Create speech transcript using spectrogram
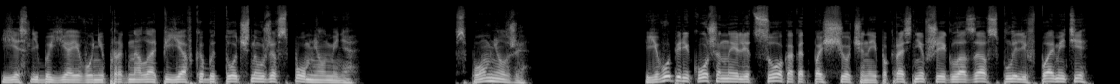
Если бы я его не прогнала, пиявка бы точно уже вспомнил меня. Вспомнил же? Его перекошенное лицо, как от пощечины, и покрасневшие глаза всплыли в памяти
